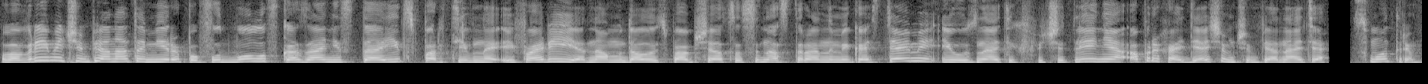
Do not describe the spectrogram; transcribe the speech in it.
Во время чемпионата мира по футболу в Казани стоит спортивная эйфория. Нам удалось пообщаться с иностранными гостями и узнать их впечатления о проходящем чемпионате. Смотрим.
